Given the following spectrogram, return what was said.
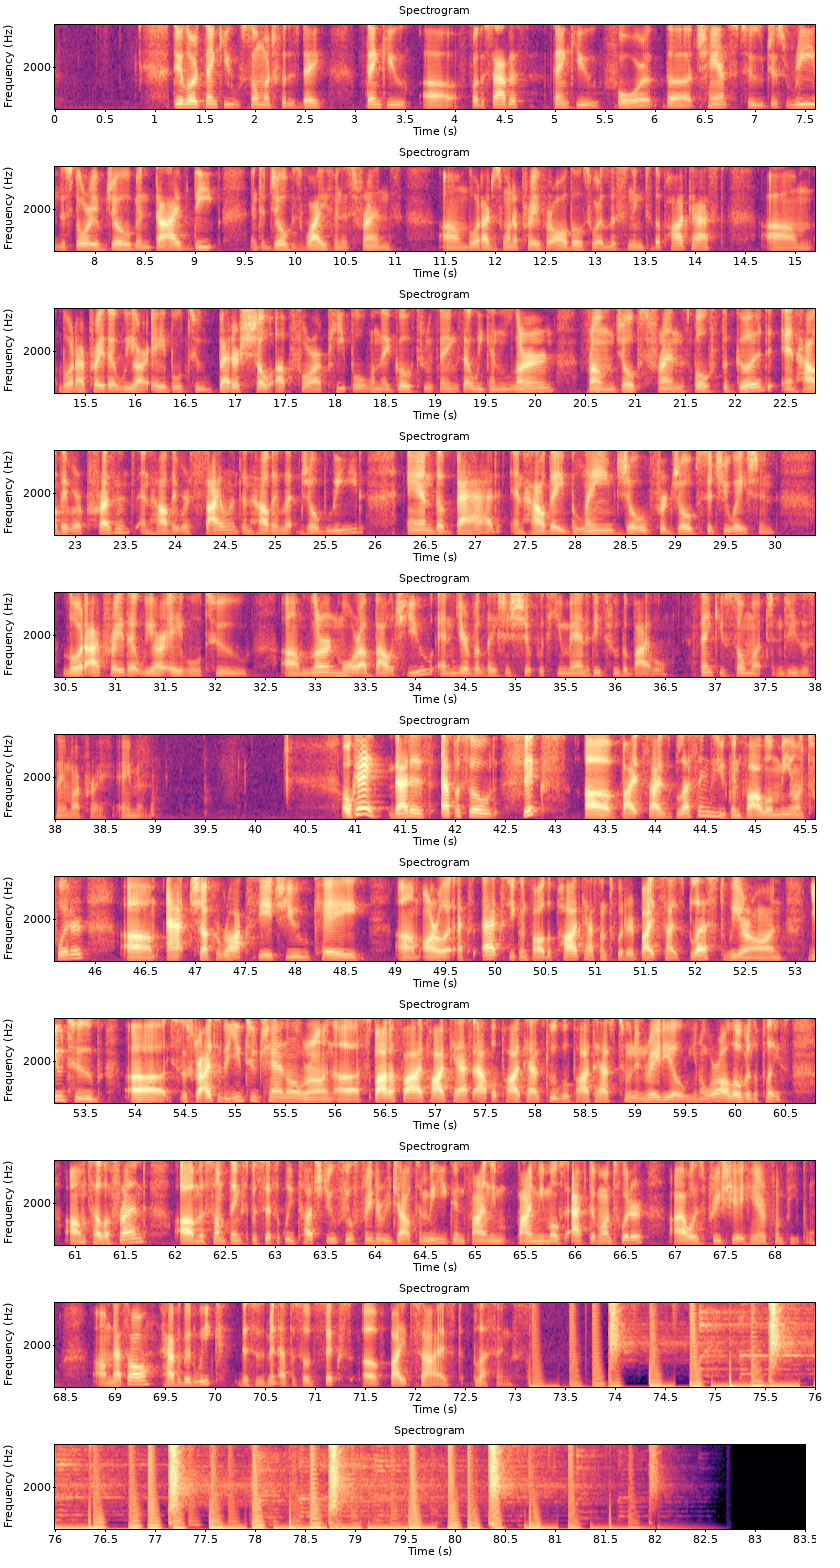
Dear Lord, thank you so much for this day. Thank you uh, for the Sabbath. Thank you for the chance to just read the story of Job and dive deep into Job's wife and his friends. Um, Lord, I just want to pray for all those who are listening to the podcast. Um, Lord, I pray that we are able to better show up for our people when they go through things, that we can learn from Job's friends both the good and how they were present and how they were silent and how they let Job lead, and the bad and how they blamed Job for Job's situation. Lord, I pray that we are able to um, learn more about you and your relationship with humanity through the Bible. Thank you so much. In Jesus' name I pray. Amen. Okay, that is episode six of Bite Sized Blessings. You can follow me on Twitter um, at Chuck Rock, C H U K um, ROXX. You can follow the podcast on Twitter, Bite Size Blessed. We are on YouTube. Uh, subscribe to the YouTube channel. We're on uh, Spotify podcast, Apple Podcasts, Google Podcasts, TuneIn Radio. You know, we're all over the place. Um, tell a friend. Um, if something specifically touched you, feel free to reach out to me. You can find, find me most active on Twitter. I always appreciate hearing from people. Um, that's all. Have a good week. This has been episode six of Bite Sized Blessings.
